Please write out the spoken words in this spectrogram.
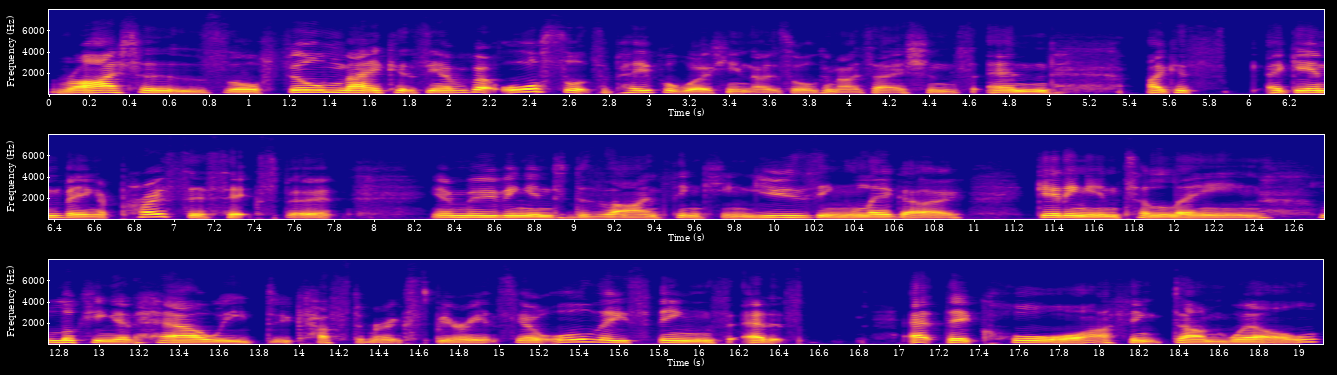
writers or filmmakers. You know, we've got all sorts of people working in those organisations. And I guess, again, being a process expert, you know, moving into design thinking, using Lego, getting into lean, looking at how we do customer experience, you know, all these things at its at their core, I think done well,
